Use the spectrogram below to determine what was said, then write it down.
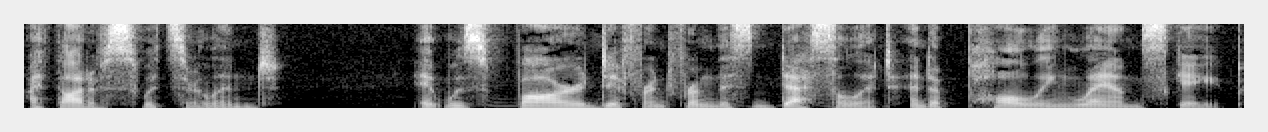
I thought of Switzerland. It was far different from this desolate and appalling landscape.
